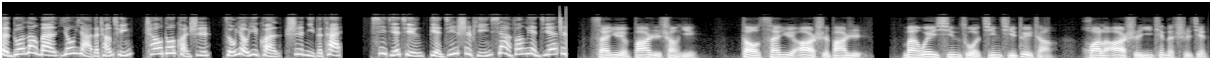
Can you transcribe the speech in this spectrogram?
很多浪漫优雅的长裙，超多款式，总有一款是你的菜。细节请点击视频下方链接。三月八日上映，到三月二十八日，漫威新作《惊奇队长》花了二十一天的时间，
